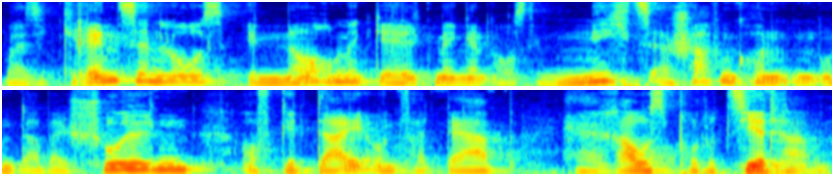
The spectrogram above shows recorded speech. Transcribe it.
Weil sie grenzenlos enorme Geldmengen aus dem Nichts erschaffen konnten und dabei Schulden auf Gedeih und Verderb herausproduziert haben.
